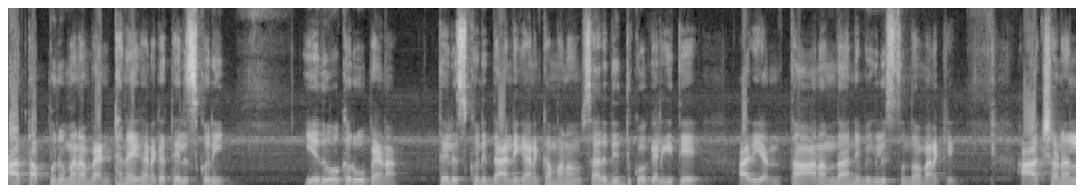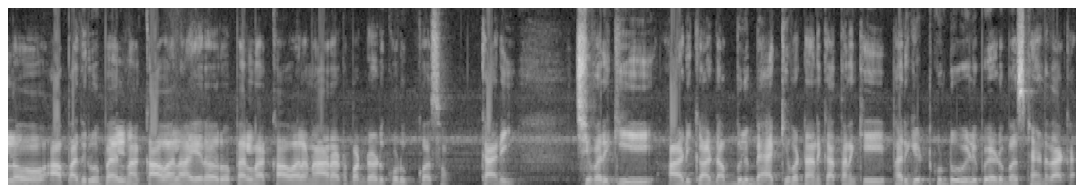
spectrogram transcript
ఆ తప్పును మనం వెంటనే కనుక తెలుసుకుని ఏదో ఒక రూపేణ తెలుసుకుని దాన్ని కనుక మనం సరిదిద్దుకోగలిగితే అది ఎంత ఆనందాన్ని మిగులుస్తుందో మనకి. ఆ క్షణంలో ఆ పది రూపాయలు నాకు కావాలా ఇరవై రూపాయలు నాకు కావాలని ఆరాటపడ్డాడు కొడుకు కోసం. కానీ చివరికి ఆడికి ఆ డబ్బులు బ్యాక్ ఇవ్వటానికి అతనికి పరిగెట్టుకుంటూ వెళ్ళిపోయాడు బస్ స్టాండ్ దాకా.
